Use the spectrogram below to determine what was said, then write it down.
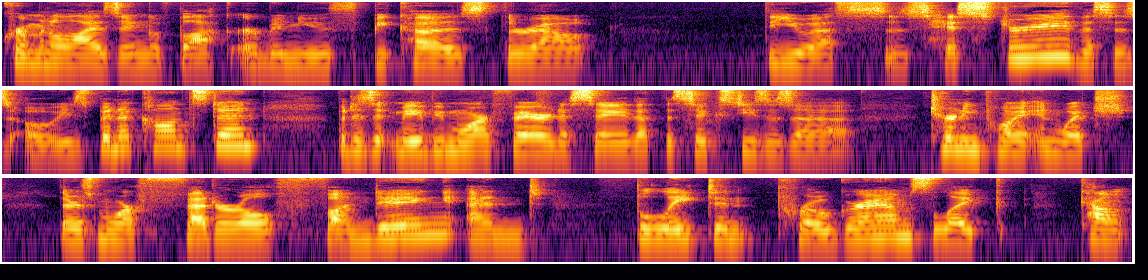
criminalizing of black urban youth because throughout the US's history, this has always been a constant. But is it maybe more fair to say that the 60s is a turning point in which there's more federal funding and blatant programs like Count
